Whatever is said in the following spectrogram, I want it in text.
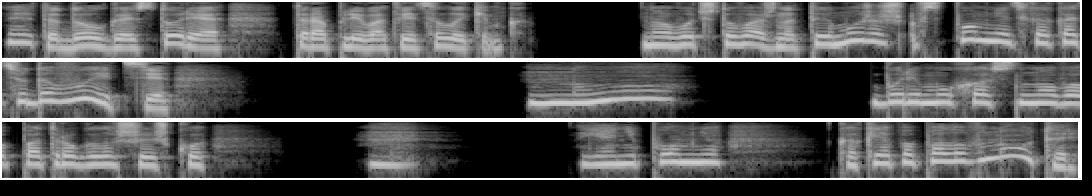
«Это долгая история», — торопливо ответил Икинг. «Но вот что важно, ты можешь вспомнить, как отсюда выйти?» «Ну...» — Буремуха снова потрогала шишку. «Я не помню, как я попала внутрь.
